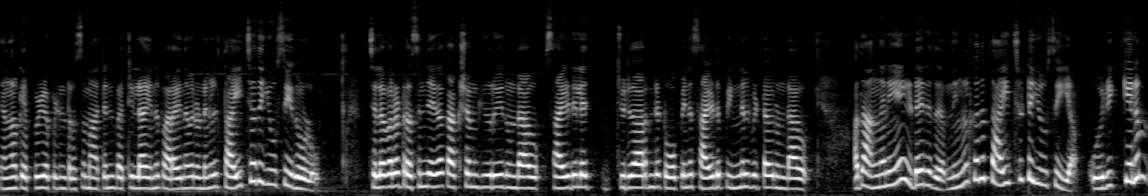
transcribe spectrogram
ഞങ്ങൾക്ക് എപ്പോഴും എപ്പോഴും ഡ്രസ്സ് മാറ്റാൻ പറ്റില്ല എന്ന് പറയുന്നവരുണ്ടെങ്കിൽ തയ്ച്ചത് യൂസ് ചെയ്തോളൂ. ചിലവരുടെ ഡ്രസ്സിന്റെയൊക്കെ കക്ഷം കീറിയതുണ്ടാവും. സൈഡിലെ ചുരിദാറിന്റെ ടോപ്പിന് സൈഡ് പിന്നിൽ വിട്ടവരുണ്ടാവും. അത് അങ്ങനെയേ ഇടരുത്. നിങ്ങൾക്കത് തയ്ച്ചിട്ട് യൂസ് ചെയ്യാം. ഒരിക്കലും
